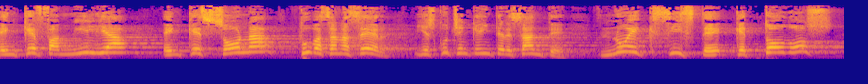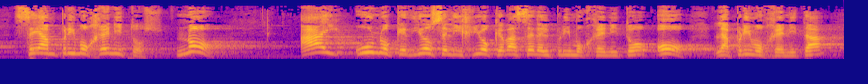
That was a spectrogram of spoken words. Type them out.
en qué familia, en qué zona tú vas a nacer. Y escuchen qué interesante, no existe que todos sean primogénitos, no. Hay uno que Dios eligió que va a ser el primogénito o la primogénita.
